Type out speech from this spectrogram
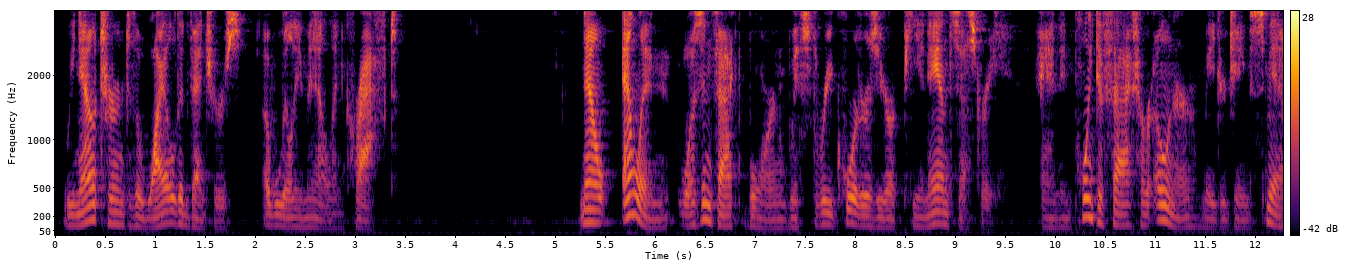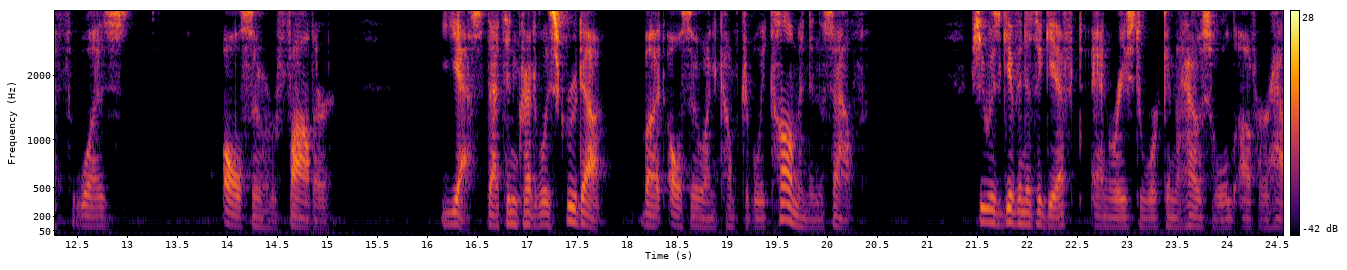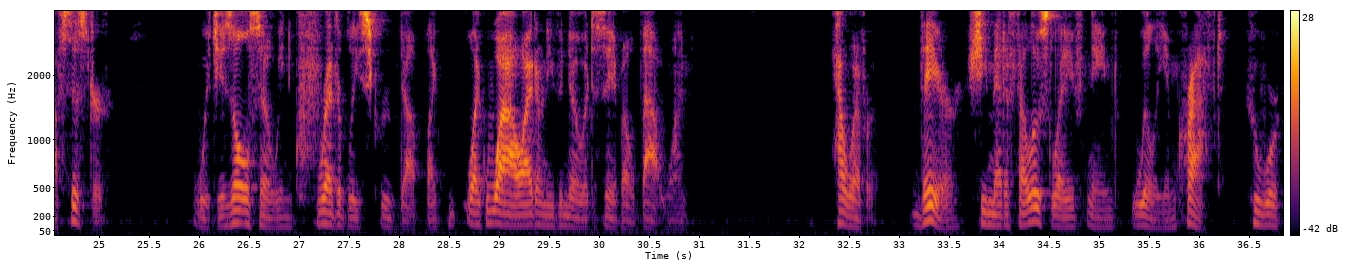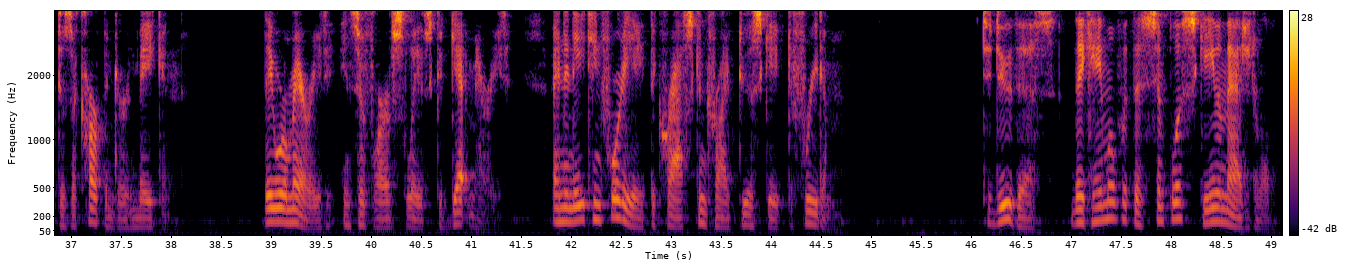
we now turn to the wild adventures of William and Ellen Craft. Now, Ellen was in fact born with three quarters European ancestry, and in point of fact, her owner, Major James Smith, was also her father. Yes, that's incredibly screwed up, but also uncomfortably common in the South. She was given as a gift and raised to work in the household of her half sister, which is also incredibly screwed up. Like, like, wow, I don't even know what to say about that one. However, there she met a fellow slave named William Craft, who worked as a carpenter in Macon. They were married, insofar as slaves could get married, and in 1848 the Crafts contrived to escape to freedom. To do this, they came up with the simplest scheme imaginable.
